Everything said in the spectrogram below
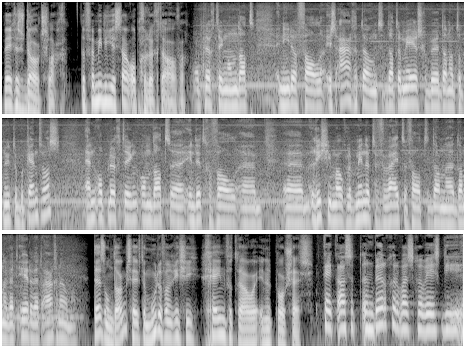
Wegens doodslag. De familie is daar opgelucht over. Opluchting omdat in ieder geval is aangetoond dat er meer is gebeurd dan er tot nu toe bekend was. En opluchting omdat uh, in dit geval uh, uh, Rishi mogelijk minder te verwijten valt dan, dan er werd, eerder werd aangenomen. Desondanks heeft de moeder van Rishi geen vertrouwen in het proces. Kijk, als het een burger was geweest die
